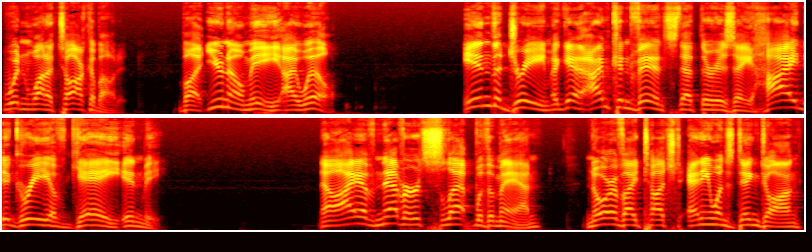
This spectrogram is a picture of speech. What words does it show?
wouldn't want to talk about it. But you know me, I will. In the dream, again, I'm convinced that there is a high degree of gay in me. Now, I have never slept with a man nor have I touched anyone's ding dong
